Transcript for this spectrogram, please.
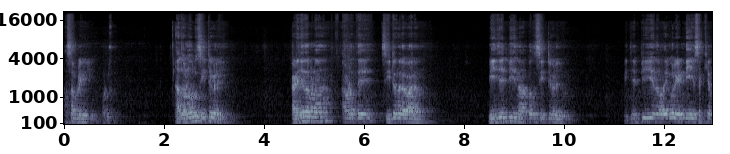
അസംബ്ലിയിൽ ഉള്ളത്. ആ തൊണ്ണൂറ് സീറ്റുകളിൽ കഴിഞ്ഞ തവണ അവിടുത്തെ സീറ്റ് നിലവാരം ബി ജെ പി നാൽപ്പത് സീറ്റുകളിലും ബി ജെ പി എന്ന് പറയുമ്പോൾ എൻ ഡി എ സഖ്യം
